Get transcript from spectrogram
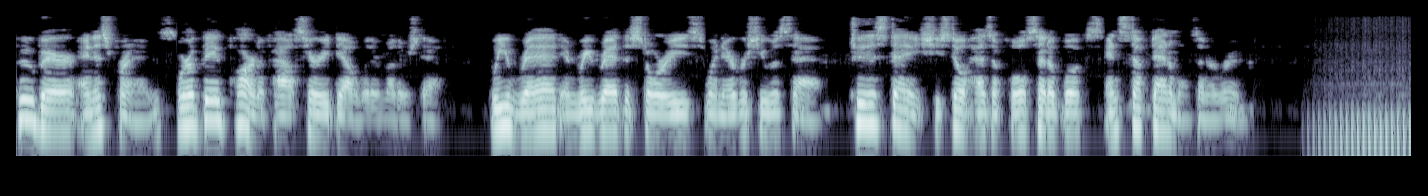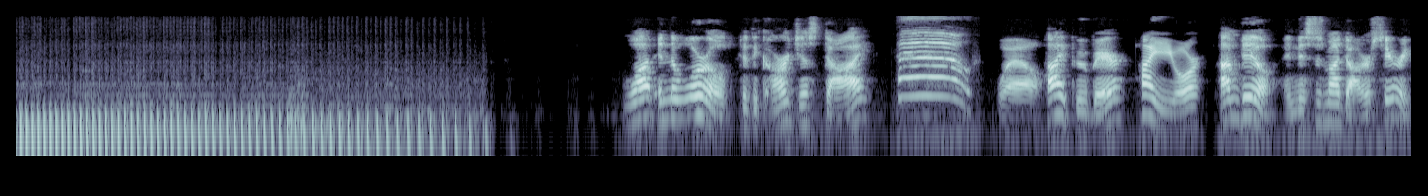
Pooh Bear and his friends were a big part of how Siri dealt with her mother's death. We read and reread the stories whenever she was sad. To this day, she still has a full set of books and stuffed animals in her room. What in the world? Did the car just die? Pooh! Well, hi Pooh Bear. Hi, Eeyore. I'm Dill, and this is my daughter Siri.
